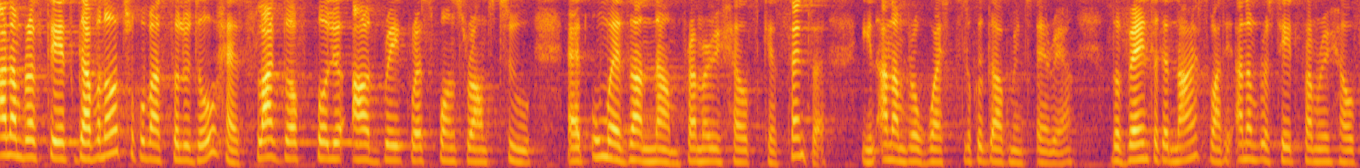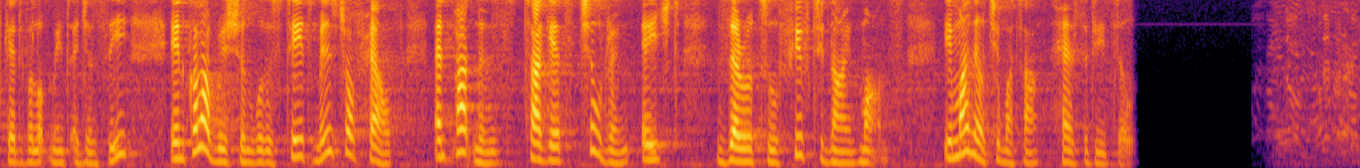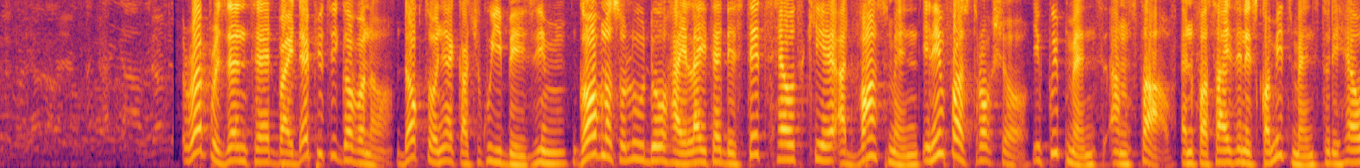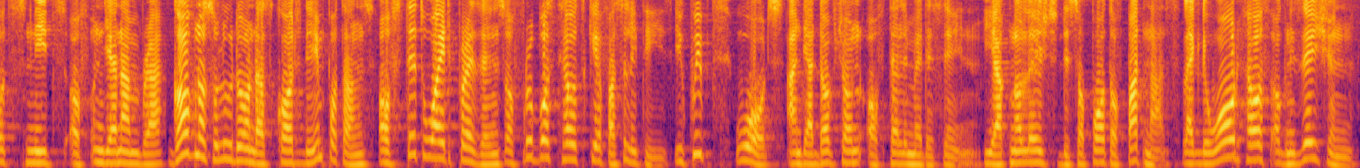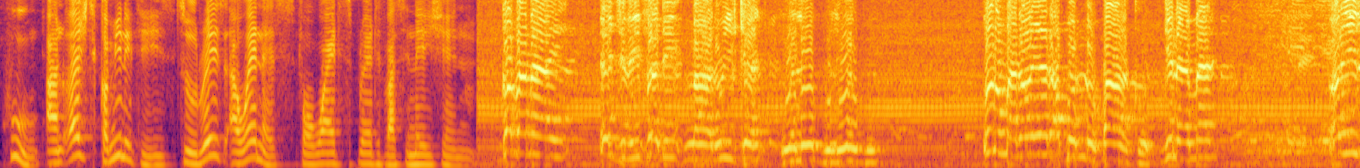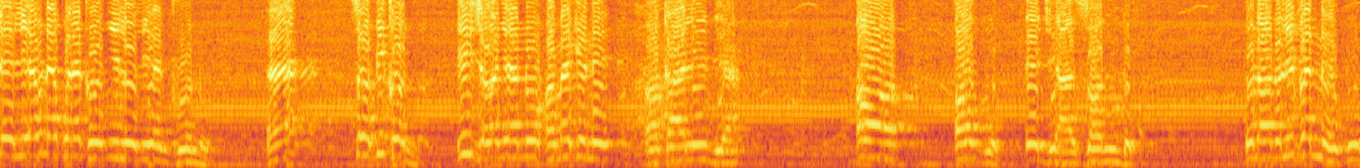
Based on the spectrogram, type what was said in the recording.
Anambra State Governor Chukwuma Soludo has flagged off polio outbreak response round 2 at Umueze Anam Primary Health Care Center in Anambra West local government area. The event organized by the Anambra State Primary Health Care Development Agency in collaboration with the State Ministry of Health and partners targets children aged 0 to 59 months. Emmanuel Chimata has the details. Represented by Deputy Governor Dr. Onyekachukwu Ibezim, Governor Soludo highlighted the state's healthcare advancement in infrastructure, equipment, and staff, emphasizing his commitment to the health needs of Indianambra. Governor Soludo underscored the importance of statewide presence of robust healthcare facilities, equipped wards, and the adoption of telemedicine. He acknowledged the support of partners like the World Health Organization, WHO, and urged communities to raise awareness for widespread vaccination. Gọvanọ anyị ejiri ife dị n'arụ ike were egwuli egwu. Unu mara onye rapụ ndụ kpaa akụ gị na-eme? Onye ile elie unu ekwere ka onye ile olie nke unu. Ee? So biko ije onye nụ ome gịnị? Ọkala ibia ọ ọgwụ eji azọ ndụ. Unu ọnụlụ ife na-ekwu?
